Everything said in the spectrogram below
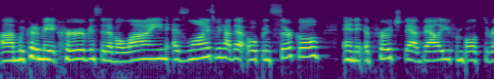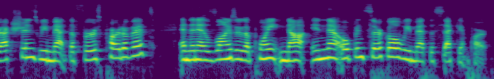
Um, we could have made a curve instead of a line. As long as we had that open circle and it approached that value from both directions, we met the first part of it. And then as long as there's a point not in that open circle, we met the second part.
